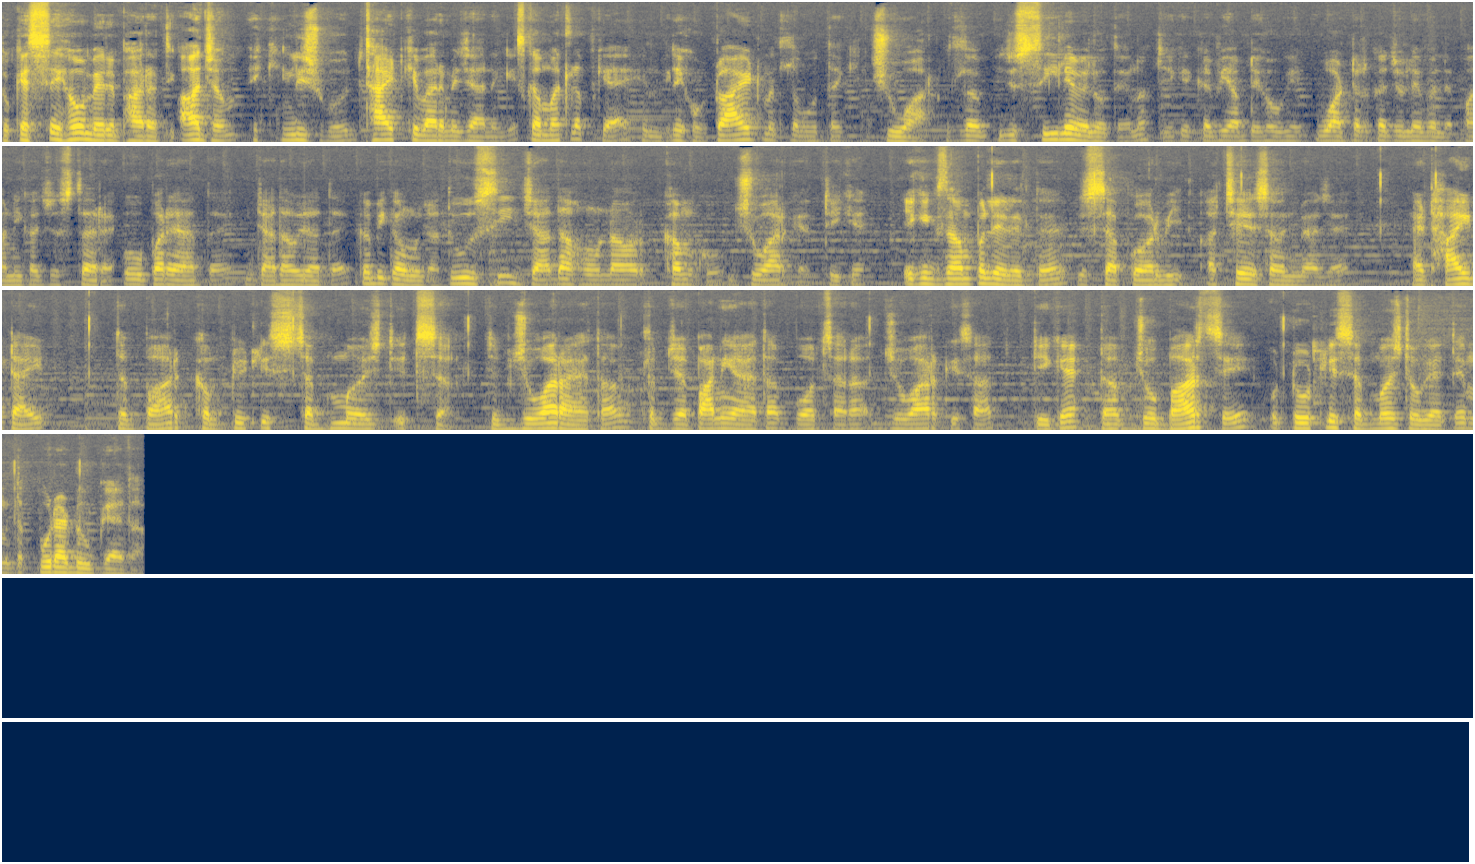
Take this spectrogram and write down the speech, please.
तो कैसे हो मेरे भारतीय आज हम एक इंग्लिश वर्ड टाइट के बारे में जानेंगे। इसका मतलब क्या है हिंदी? देखो टाइट मतलब होता है कि जुआर मतलब जो सी लेवल होते हैं ना, ठीक है, कभी आप देखोगे वाटर का जो लेवल है, पानी का जो स्तर है, वो ऊपर आता है, ज़्यादा हो जाता है, कभी कम हो जाता है। तो उसी ज़्यादा होना और कम को जुआर कहते हैं, ठीक है? एक एग्ज़ाम्पल ले लेते हैं, जिससे आपको और भी अच्छे से समझ में आ जाए। At high tide the bar completely submerged itself जब जुआर आया था मतलब जब पानी आया था बहुत सारा जुआर के साथ, ठीक है? तब जो बार्स से वो टोटली सबमर्ज हो गए थे मतलब पूरा डूब गया था।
